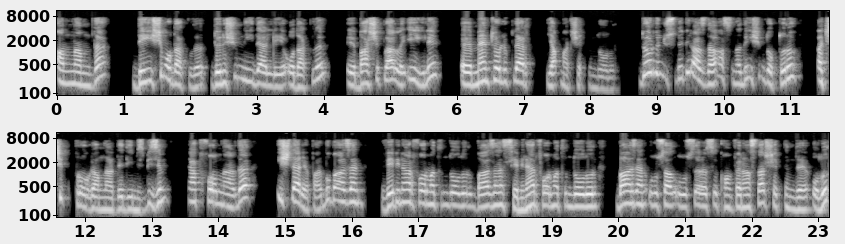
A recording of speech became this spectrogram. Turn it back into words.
anlamda değişim odaklı, dönüşüm liderliği odaklı e, başlıklarla ilgili e, mentörlükler yapmak şeklinde olur. Dördüncüsü de biraz daha aslında değişim doktoru açık programlar dediğimiz bizim platformlarda işler yapar. Bu bazen webinar formatında olur, bazen seminer formatında olur, bazen ulusal uluslararası konferanslar şeklinde olur.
